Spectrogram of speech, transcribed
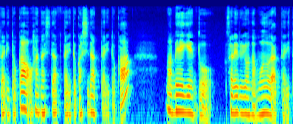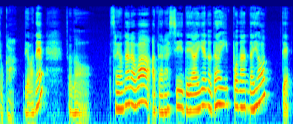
たりとかお話だったりとか詩だったりとか、まあ名言とされるようなものだったりとかではね、その、さよならは新しい出会いへの第一歩なんだよって、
